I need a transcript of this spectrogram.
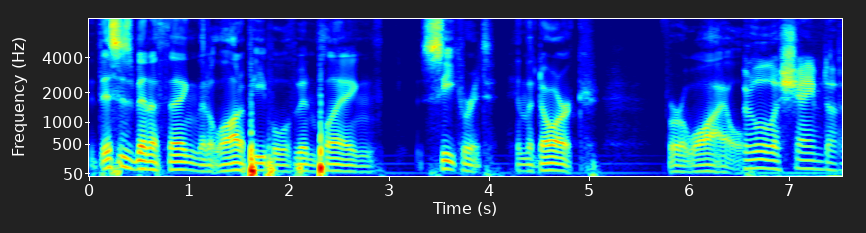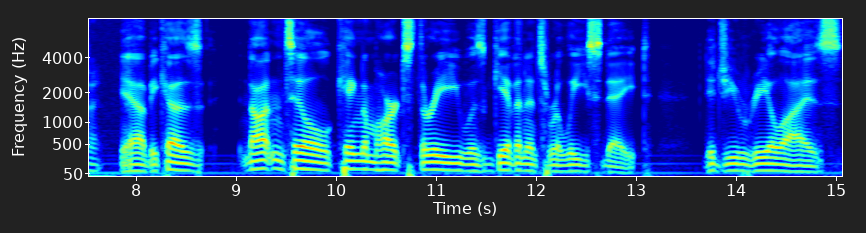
that this has been a thing that a lot of people have been playing secret in the dark for a while. They're a little ashamed of it. Yeah, because not until Kingdom Hearts 3 was given its release date did you realize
